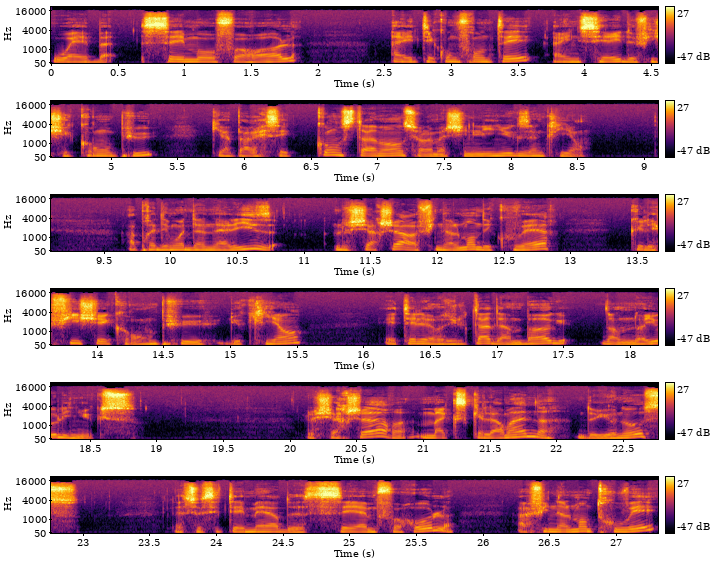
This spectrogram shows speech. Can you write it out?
web Semo for All a été confronté à une série de fichiers corrompus qui apparaissait constamment sur la machine Linux d'un client. Après des mois d'analyse, le chercheur a finalement découvert que les fichiers corrompus du client étaient le résultat d'un bug dans le noyau Linux. Le chercheur, Max Kellerman, de Yonos, la société mère de CM4All, a finalement trouvé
